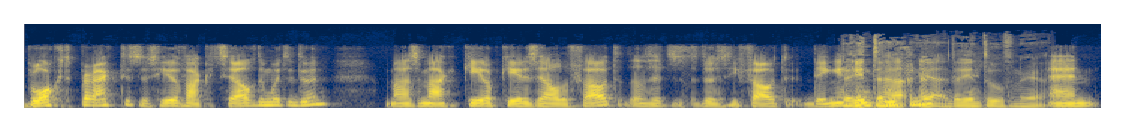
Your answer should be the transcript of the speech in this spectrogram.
blocked practice, dus heel vaak hetzelfde moeten doen, maar ze maken keer op keer dezelfde fout, dan zitten ze dus die foute dingen Erin in te, oefenen. ja, erin te oefenen. Ja. En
